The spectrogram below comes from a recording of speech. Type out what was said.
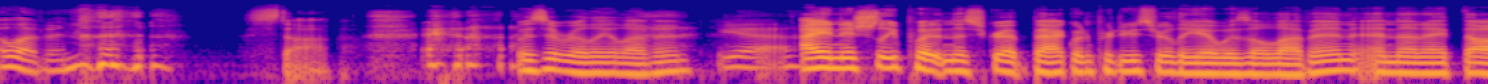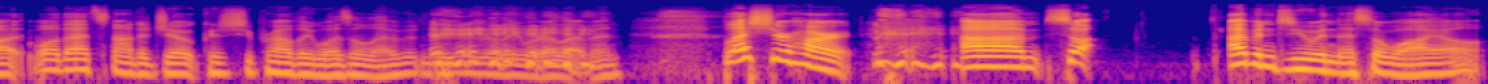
11. Stop. Was it really 11? yeah. I initially put in the script back when producer Leah was 11, and then I thought, well, that's not a joke because she probably was 11, but you really were 11. Bless your heart. Um, so I've been doing this a while,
